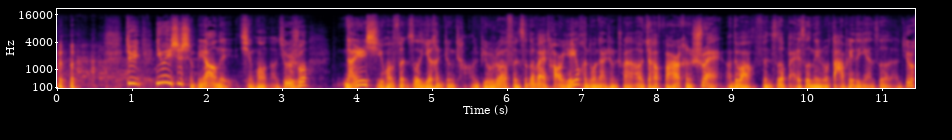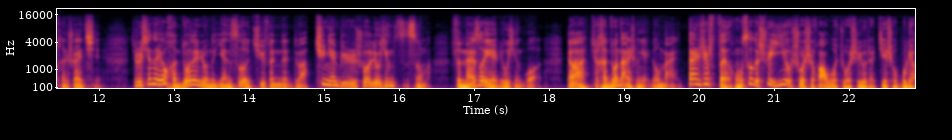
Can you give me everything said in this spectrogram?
就是因为是什么样的情况呢？就是说。男人喜欢粉色也很正常，比如说粉色的外套也有很多男生穿啊，这还反而很帅啊，对吧？粉色、白色那种搭配的颜色的，就是很帅气。就是现在有很多那种的颜色区分的，对吧？去年比如说流行紫色嘛，粉白色也流行过了，对吧？就很多男生也都买。但是粉红色的睡衣，说实话，我着实有点接受不了，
